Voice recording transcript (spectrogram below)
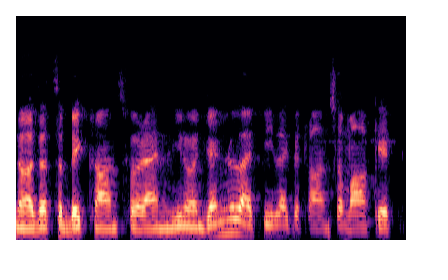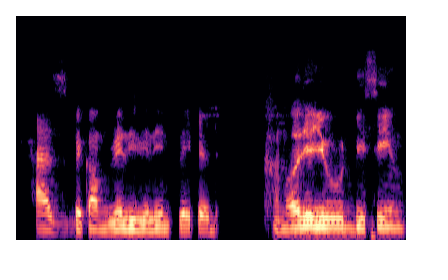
No, that's a big transfer. And, you know, in general, I feel like the transfer market has become really, really inflated. Earlier, you would be seeing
